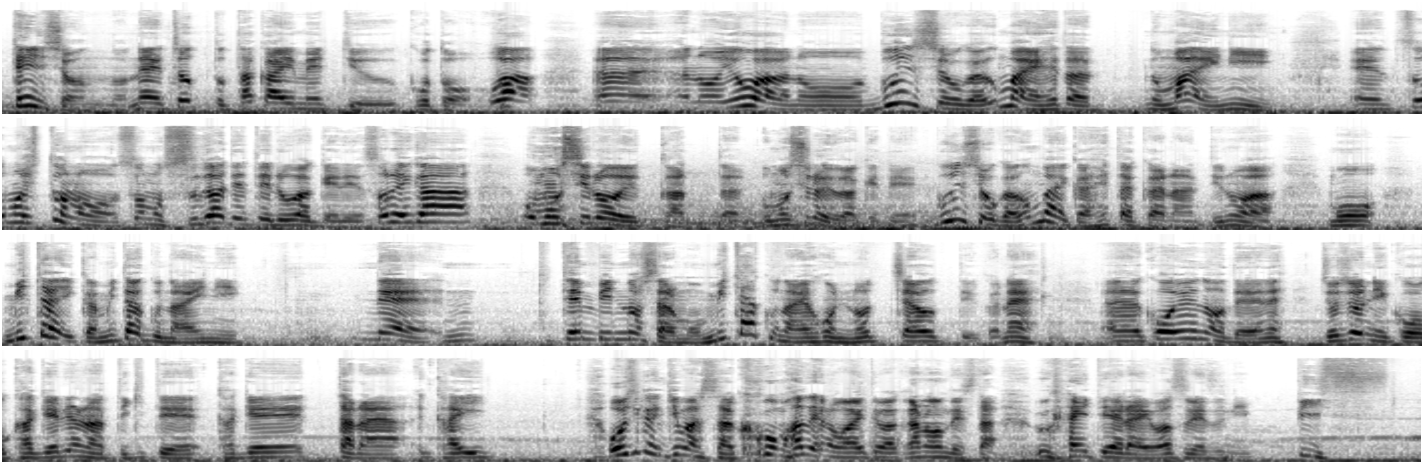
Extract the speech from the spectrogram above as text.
テンションのね、ちょっと高いめっていうことは、あの、要はあの、文章が上手い下手の前に、えー、その人のその素が出てるわけで、それが面白かった、面白いわけで、文章が上手いか下手かなんていうのは、もう見たいか見たくないに、ね、天秤のしたらもう見たくない方に乗っちゃうっていうかね、えー、こういうのでね、徐々にこう書けるようになってきて、書けたら書い、お時間来ました。ここまでのお相手はカノンでした。うがい手洗い忘れずに。ピース。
